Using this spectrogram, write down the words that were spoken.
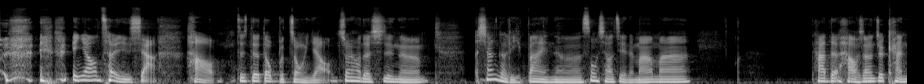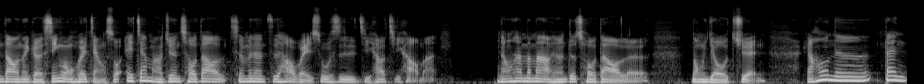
硬要蹭一下。好，这这都不重要，重要的是呢，上个礼拜呢，宋小姐的妈妈，她的好像就看到那个新闻会讲说，哎，加码券抽到身份证字号尾数是几号几号嘛？然后她妈妈好像就抽到了农游券，然后呢，但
